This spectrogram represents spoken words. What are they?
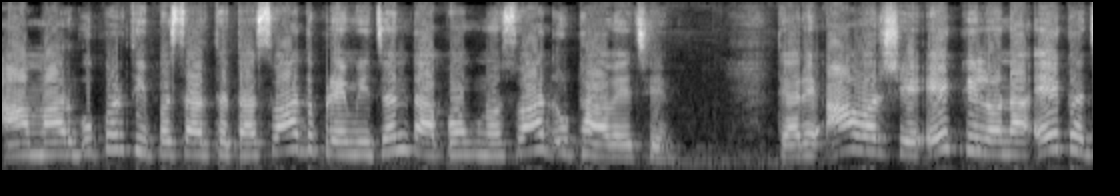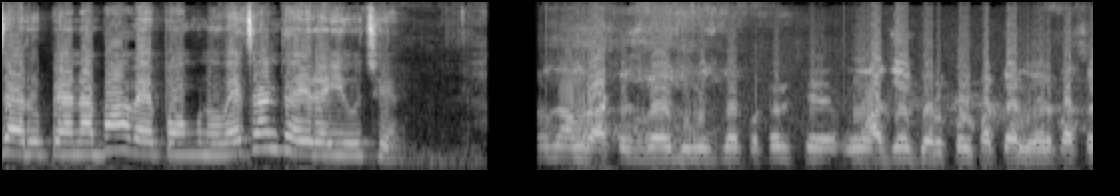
આ માર્ગ ઉપરથી પસાર થતા સ્વાદ પ્રેમી જનતા પોંકનો સ્વાદ ઉઠાવે છે. ત્યારે આ વર્ષે એક કિલોના એક હજાર રૂપિયાના ભાવે પોંકનું વેચાણ થઈ રહ્યું છે. મારું નામ રાકેશભાઈ દિનેશભાઈ પટેલ છે. હું આજે ઘરકુલ પાટિયા નેર પાસે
